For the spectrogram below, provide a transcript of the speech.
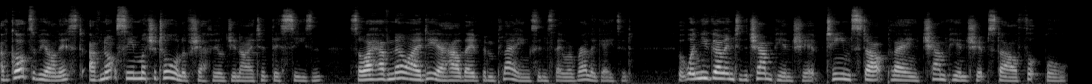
I've got to be honest, I've not seen much at all of Sheffield United this season, so I have no idea how they've been playing since they were relegated. But when you go into the Championship, teams start playing Championship style football,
